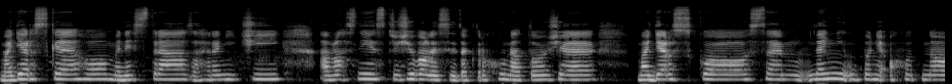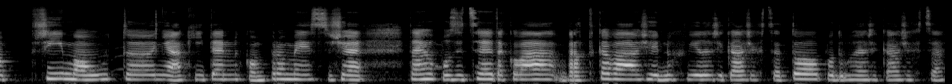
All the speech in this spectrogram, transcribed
maďarského ministra zahraničí a vlastně stěžovali si tak trochu na to, že Maďarsko se není úplně ochotno přijmout eh, nějaký ten kompromis, že ta jeho pozice je taková vratkavá, že jednu chvíli říká, že chce to, po druhé říká, že chce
